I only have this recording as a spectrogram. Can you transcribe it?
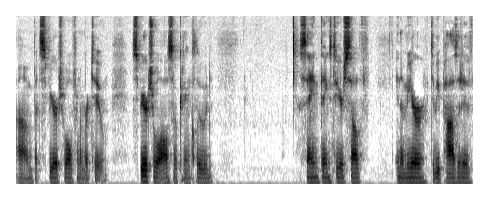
um, but spiritual for number two. Spiritual also could include saying things to yourself in the mirror to be positive,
